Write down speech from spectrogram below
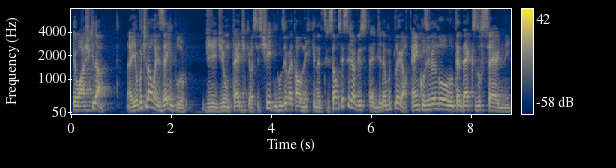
eu acho que dá. E eu vou te dar um exemplo de, de, um TED que eu assisti, que inclusive vai estar o link aqui na descrição. Não sei se você já viu esse TED, ele é muito legal. É inclusive no, no TEDx do CERN,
